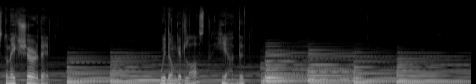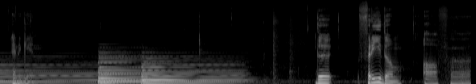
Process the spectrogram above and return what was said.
Just to make sure that we don't get lost, he added, and again. The freedom of uh,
